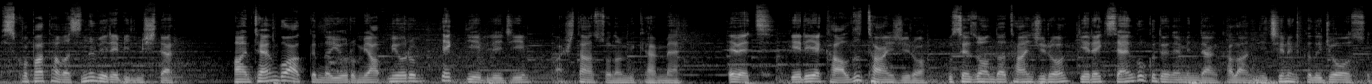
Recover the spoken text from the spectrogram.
psikopat havasını verebilmişler. Hantengo hakkında yorum yapmıyorum. Tek diyebileceğim baştan sona mükemmel. Evet, geriye kaldı Tanjiro. Bu sezonda Tanjiro gerek Sengoku döneminden kalan Nichiren kılıcı olsun,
